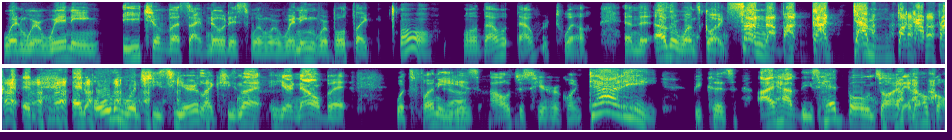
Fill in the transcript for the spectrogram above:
when we're winning, each of us I've noticed when we're winning, we're both like, "Oh, well that w- that worked well," and the other one's going, "Son of a goddamn fucker!" fucker," and, and only when she's here, like she's not here now, but what's funny Yeah. is I'll just hear her going, "Daddy." Because I have these headphones on, and I'll go,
